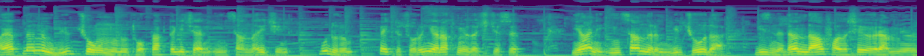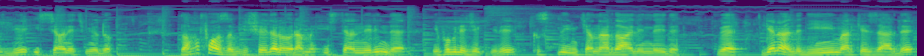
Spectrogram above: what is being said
hayatlarının büyük çoğunluğunu toprakta geçiren insanlar için bu durum pek de sorun yaratmıyordu açıkçası. Yani insanların birçoğu da biz neden daha fazla şey öğrenmiyoruz diye isyan etmiyordu. Daha fazla bir şeyler öğrenmek isteyenlerin de yapabilecekleri kısıtlı imkanlar dahilindeydi ve genelde dini merkezlerde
